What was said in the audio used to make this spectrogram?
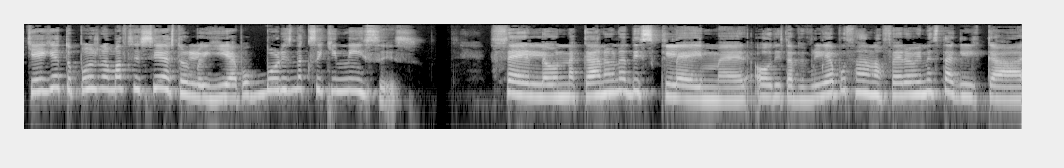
και για το πώς να μάθεις εσύ αστρολογία, από πού μπορείς να ξεκινήσεις. Θέλω να κάνω ένα disclaimer ότι τα βιβλία που θα αναφέρω είναι στα αγγλικά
